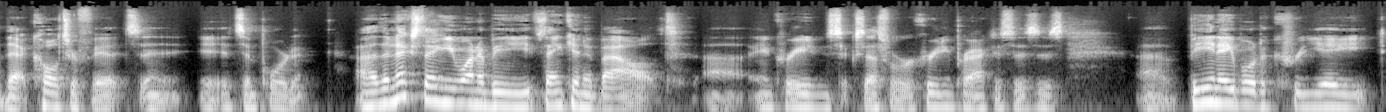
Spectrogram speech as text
that culture fits and it's important. Uh, the next thing you want to be thinking about uh, in creating successful recruiting practices is uh, being able to create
